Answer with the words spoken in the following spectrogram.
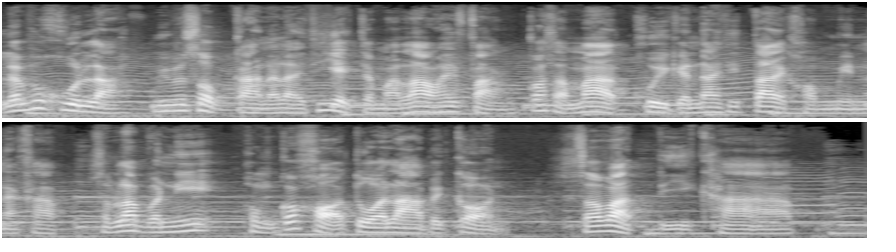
แล้วพวกคุณล่ะ มีประสบการณ์อะไรที่อยากจะมาเล่าให้ฟัง ก็สามารถคุยกันได้ที่ใต้คอมเมนต์นะครับสำหรับวันนี้ผมก็ขอตัวลาไปก่อน สวัสดีครับ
